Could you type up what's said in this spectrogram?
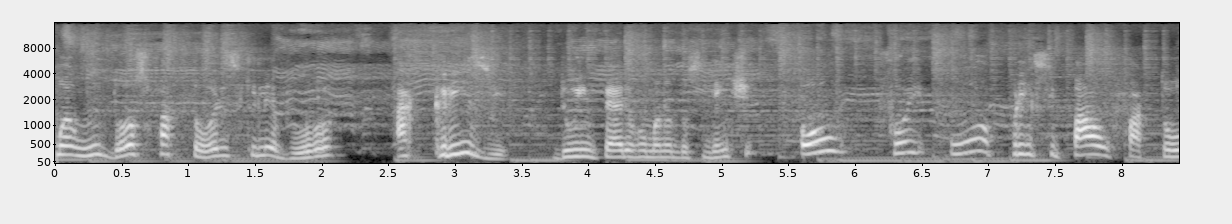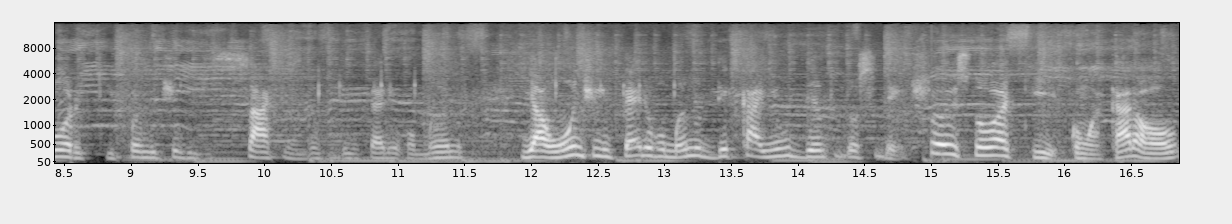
um dos fatores que levou à crise do Império Romano do Ocidente, ou foi o principal fator que foi motivo de saques dentro do Império Romano e aonde o Império Romano decaiu dentro do Ocidente. Eu estou aqui com a Carol.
